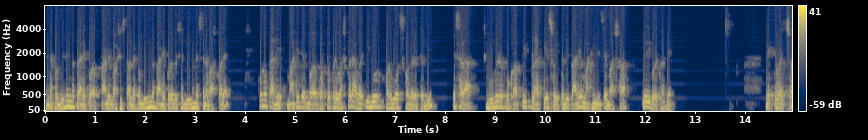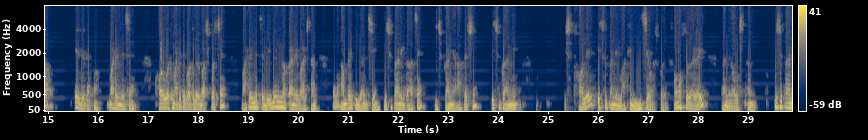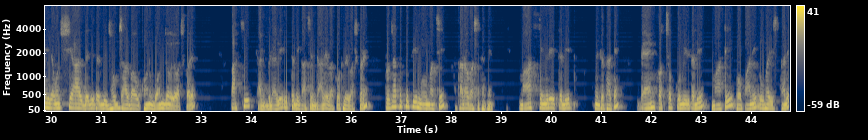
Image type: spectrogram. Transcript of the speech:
দেখো বিভিন্ন প্রাণী, প্রাণীর বাসস্থান দেখো, বিভিন্ন প্রাণী পরিবেশে বিভিন্ন স্থানে বাস করে কোনো প্রাণী মাটিতে গর্ত করে বাস করে, আবার ইঁদুর, খরগোশ সদর ইত্যাদি। এছাড়া গুবের পোকা, পিঁপড়া, কেঁচো ইত্যাদি প্রাণী মাটির নিচে বাসা তৈরি করে থাকে। দেখতে পাচ্ছ? এই যে দেখো, মাটির নিচে। খরগোশ মাটিতে গর্ত করে বাস করছে। মাটির নিচে বিভিন্ন প্রাণীর বাসস্থান তাহলে আমরা কি জানছি? কিছু প্রাণী গাছে, কিছু প্রাণী আকাশে, কিছু প্রাণী স্থলে, কিছু প্রাণী মাটির নিচে বাস করে। সমস্ত জায়গায় প্রাণীর অবস্থান। কিছু প্রাণী যেমন শিয়াল বেজিটাদি ঝোপঝাড় বা ঘন বন জঙ্গলে বাস করে। পাখি, কাঠবিড়ালি ইত্যাদি গাছের ডালে বা কোঠরে বাস করে। প্রজাপতি মৌমাছি, তারাও গাছে থাকে। মাছ, চিংড়ি ইত্যাদি নিতে থাকে। ব্যাং কচ্ছপ, কুমির ইত্যাদি মাটি ও পানি উভয় স্থানে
